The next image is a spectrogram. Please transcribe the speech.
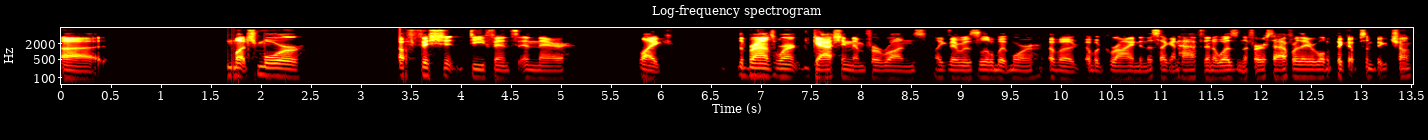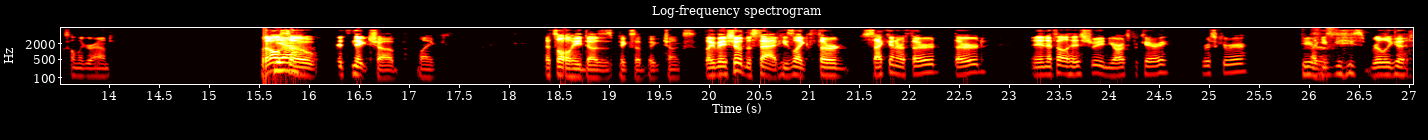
uh much more efficient defense in there. Like the Browns weren't gashing them for runs. Like there was a little bit more of a of a grind in the second half than it was in the first half where they were able to pick up some big chunks on the ground. But Yeah. also it's Nick Chubb. Like that's all he does is picks up big chunks. Like they showed the stat. He's like third second or third, third in NFL history in yards per carry for his career. Like he's, he's really good.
